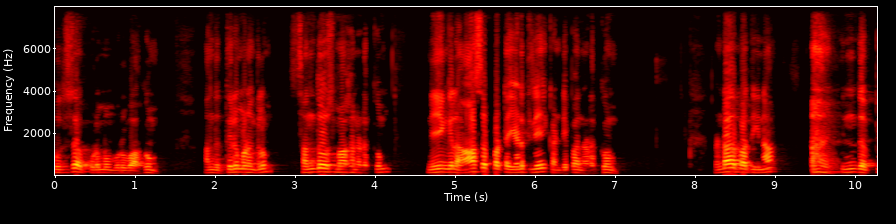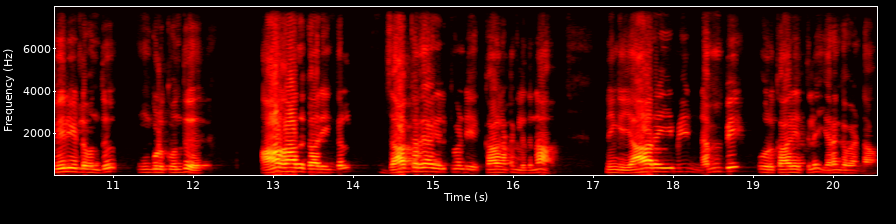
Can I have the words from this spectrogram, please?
புதுசாக குடும்பம் உருவாகும். அந்த திருமணங்களும் சந்தோஷமாக நடக்கும். நீங்கள் ஆசைப்பட்ட இடத்திலேயே கண்டிப்பாக நடக்கும். ரெண்டாவது பார்த்தீங்கன்னா இந்த பீரியட்ல வந்து உங்களுக்கு வந்து ஆகாத காரியங்கள் ஜாக்கிரதையாக இருக்க வேண்டிய காலகட்டங்கள் எதுனா நீங்கள் யாரையுமே நம்பி ஒரு காரியத்தில் இறங்க வேண்டாம்.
